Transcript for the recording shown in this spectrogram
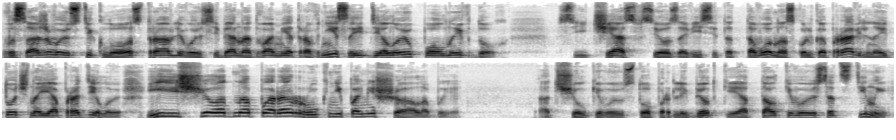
высаживаю стекло, стравливаю себя на два метра вниз и делаю полный вдох. Сейчас все зависит от того, насколько правильно и точно я проделаю. И еще одна пара рук не помешала бы. Отщелкиваю стопор лебедки и отталкиваюсь от стены.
